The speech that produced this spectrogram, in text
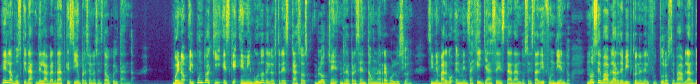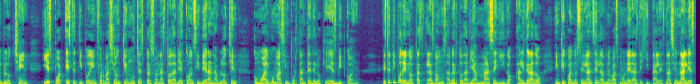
en la búsqueda de la verdad que siempre se nos está ocultando? Bueno, el punto aquí es que en ninguno de los tres casos blockchain representa una revolución. Sin embargo, el mensaje ya se está dando, se está difundiendo. No se va a hablar de Bitcoin en el futuro, se va a hablar de blockchain. Y es por este tipo de información que muchas personas todavía consideran a blockchain como algo más importante de lo que es Bitcoin. Este tipo de notas las vamos a ver todavía más seguido al grado en que cuando se lancen las nuevas monedas digitales nacionales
